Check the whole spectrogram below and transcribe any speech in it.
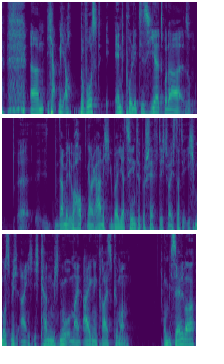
ähm, ich habe mich auch bewusst entpolitisiert oder so, äh, damit überhaupt gar nicht über Jahrzehnte beschäftigt, weil ich dachte, ich muss mich eigentlich, ich kann mich nur um meinen eigenen Kreis kümmern. Um mich selber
